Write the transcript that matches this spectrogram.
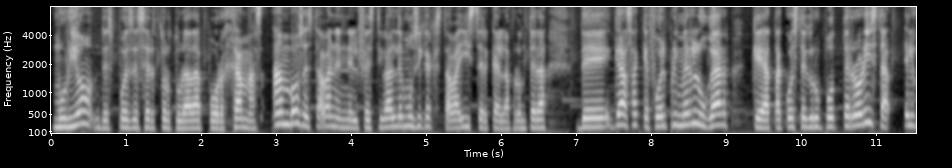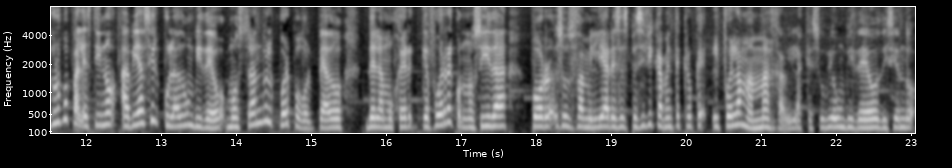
murió después de ser torturada por Hamas. Ambos estaban en el festival de música que estaba ahí cerca de la frontera de Gaza, que fue el primer lugar que atacó este grupo terrorista. El grupo palestino había circulado un video mostrando el cuerpo golpeado de la mujer que fue reconocida por sus familiares, específicamente creo que fue la mamá Javi la que subió un video diciendo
